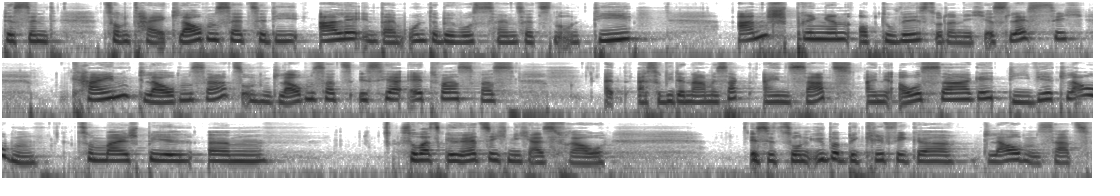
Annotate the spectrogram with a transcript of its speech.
Das sind zum Teil Glaubenssätze, die alle in deinem Unterbewusstsein sitzen und die anspringen, ob du willst oder nicht. Es lässt sich kein Glaubenssatz und ein Glaubenssatz ist ja etwas, was, also wie der Name sagt, ein Satz, eine Aussage, die wir glauben. Zum Beispiel, ähm, sowas gehört sich nicht als Frau ist jetzt so ein überbegriffiger Glaubenssatz.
